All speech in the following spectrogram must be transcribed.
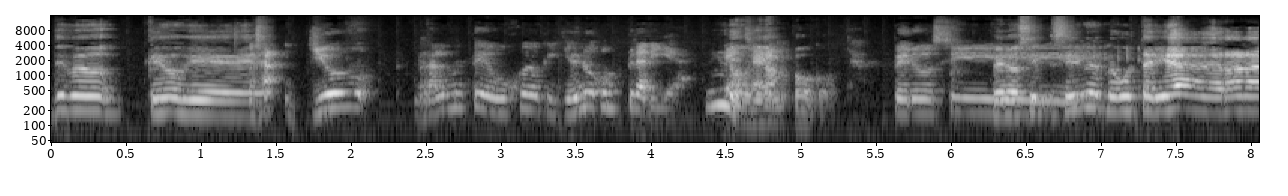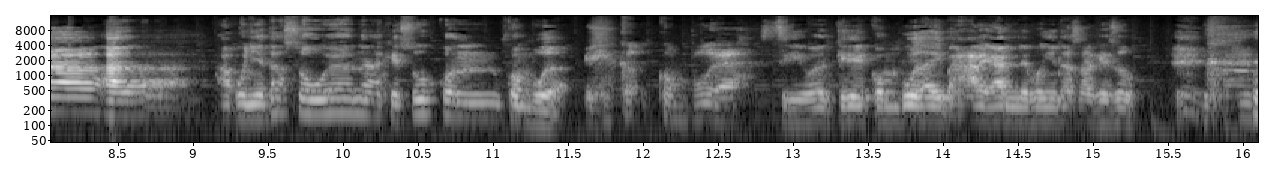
creo que. O sea, yo realmente es un juego que yo no compraría. no, yo tampoco. Pero sí. Pero sí, sí me gustaría agarrar a, a, a puñetazo, weón, a Jesús con, con Buda. Con, con Buda. Sí, weón, quería ir con Buda y para pegarle puñetazo a Jesús.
